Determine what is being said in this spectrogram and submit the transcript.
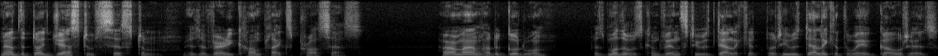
Now, the digestive system is a very complex process. Our man had a good one. His mother was convinced he was delicate, but he was delicate the way a goat is.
